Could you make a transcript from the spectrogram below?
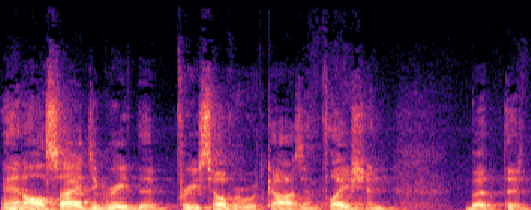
And all sides agreed that free silver would cause inflation, but the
